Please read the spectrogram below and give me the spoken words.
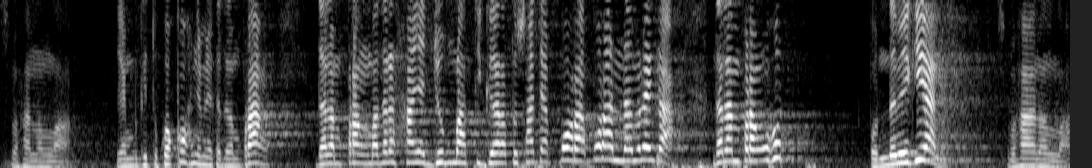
Subhanallah. Yang begitu kokohnya mereka dalam perang. Dalam perang Badar hanya jumlah 300 saja porak-poranda mereka. Dalam perang Uhud pun demikian. Subhanallah.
